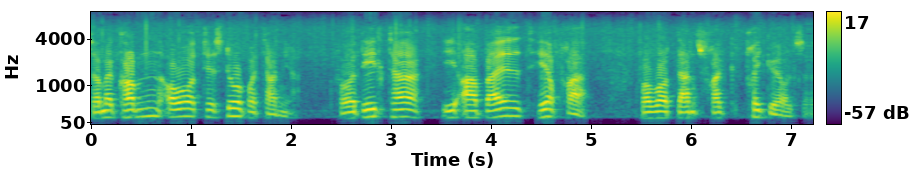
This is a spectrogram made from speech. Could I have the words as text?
som er kommet over til Storbritannien for at deltage i arbejdet herfra for vort lands frigørelse.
